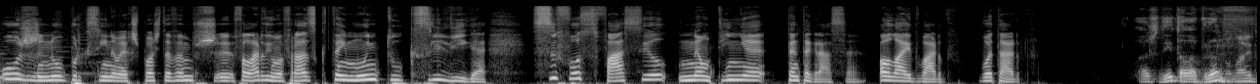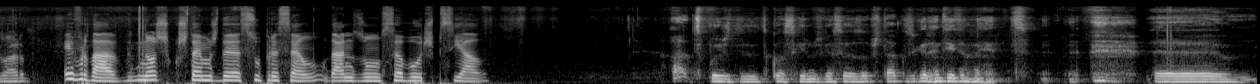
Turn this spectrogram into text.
Hoje, no Porque Sim Não é Resposta, vamos uh, falar de uma frase que tem muito que se lhe diga. Se fosse fácil, não tinha tanta graça. Olá, Eduardo. Boa tarde. Olá, Judita. Olá, Bruno. Olá, Eduardo. É verdade, nós gostamos da superação, dá-nos um sabor especial. Ah, depois de, de conseguirmos vencer os obstáculos, garantidamente. uh,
